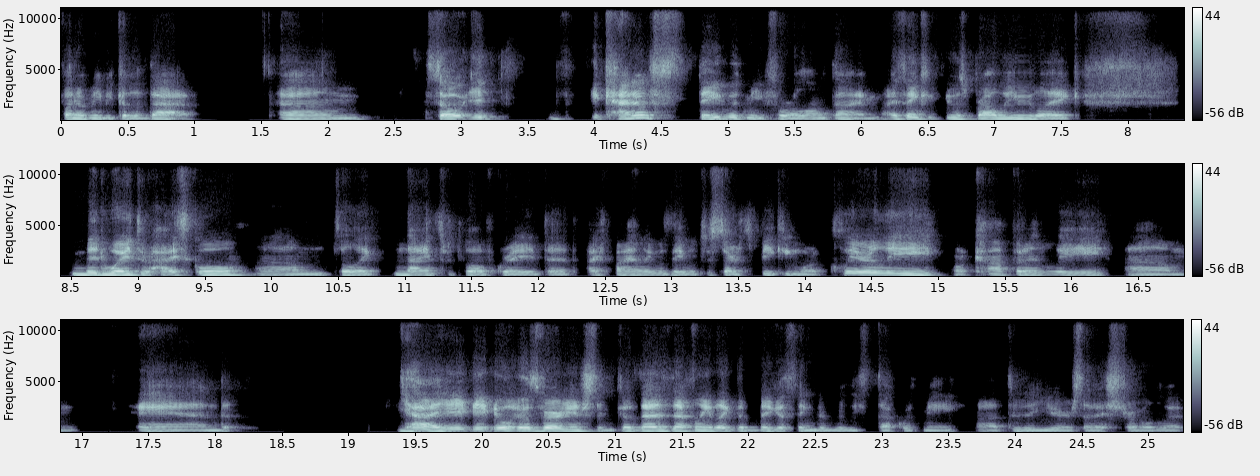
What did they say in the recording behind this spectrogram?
fun of me because of that. Um, so it it kind of stayed with me for a long time. I think it was probably like midway through high school, um, so like ninth or 12th grade, that I finally was able to start speaking more clearly, more confidently. Um, and yeah, it, it, it, was very interesting because that is definitely like the biggest thing that really stuck with me uh, through the years that I struggled with.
